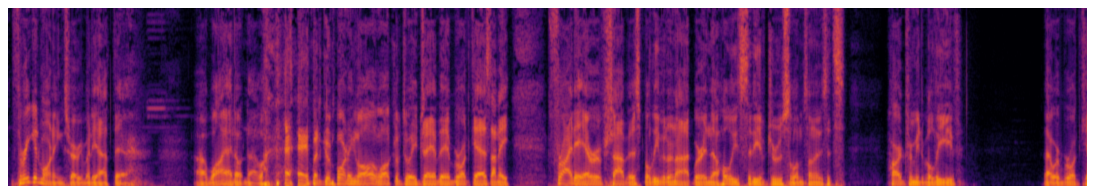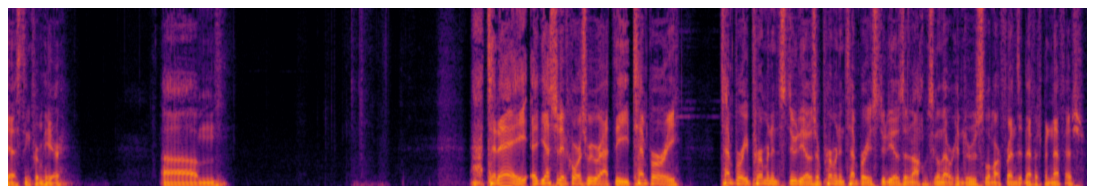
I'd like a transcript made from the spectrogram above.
Three good mornings for everybody out there. Uh, why, I don't know. but good morning, all, and welcome to a JM the AM broadcast on a Friday Erev Shabbos. Believe it or not, we're in the holy city of Jerusalem. Sometimes it's hard for me to believe that we're broadcasting from here. Um, today, uh, yesterday, of course, we were at the temporary, temporary permanent studios or permanent temporary studios at the Nachum Segal Network in Jerusalem. Our friends at Nefesh B'Nefesh,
